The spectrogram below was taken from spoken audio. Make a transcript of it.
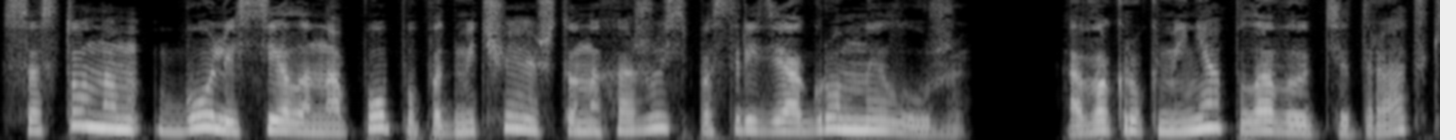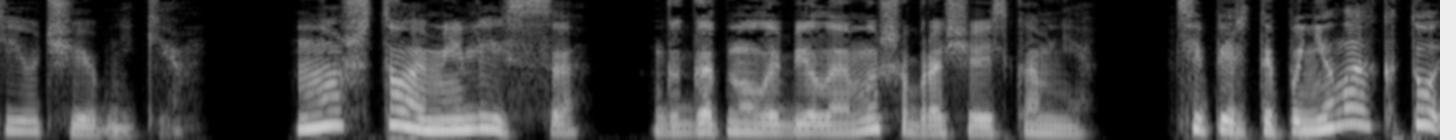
со стоном боли села на попу, подмечая, что нахожусь посреди огромной лужи, а вокруг меня плавают тетрадки и учебники. «Ну что, Мелисса?» — гоготнула белая мышь, обращаясь ко мне. «Теперь ты поняла, кто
